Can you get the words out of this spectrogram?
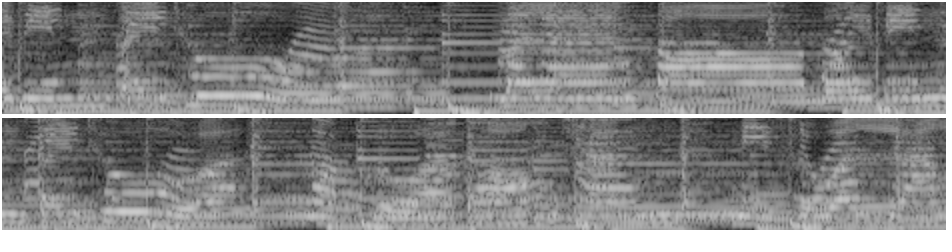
ยบินไปทั่วมแมลงปอบอยบินไปทั่ว ครอบครัวของฉันมีสวนหลัง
